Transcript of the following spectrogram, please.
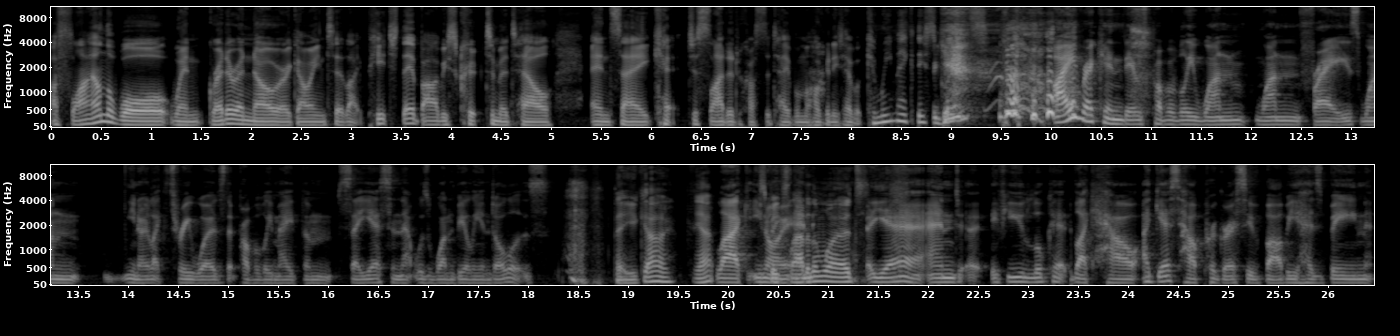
a fly on the wall when Greta and Noah are going to like pitch their Barbie script to Mattel and say, just slide it across the table, mahogany table. Can we make this, please? I reckon there was probably one one phrase, one you know, like three words that probably made them say yes, and that was one billion dollars. There you go. Yeah. Like you know, Speaks louder and- than words. Yeah, and uh, if you look at like how I guess how progressive Barbie has been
